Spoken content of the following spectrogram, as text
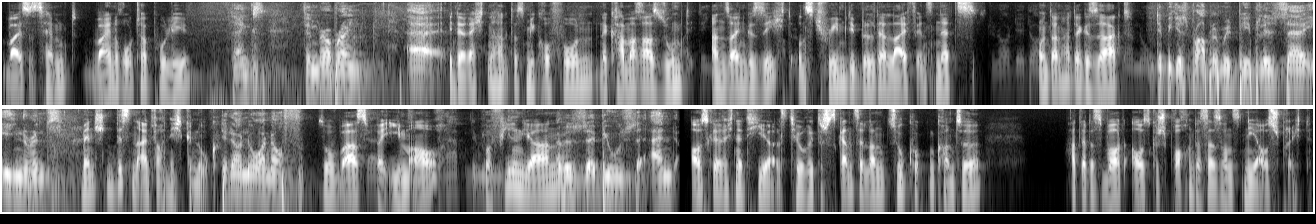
weißes Hemd, weinroter Pulli. Thanks. Finbar O'Brien. In der rechten Hand das Mikrofon, eine Kamera zoomt an sein Gesicht und streamt die Bilder live ins Netz. Und dann hat er gesagt, uh. Menschen wissen einfach nicht genug. They don't know enough. So war es bei ihm auch. Vor vielen Jahren, ausgerechnet hier, als theoretisch das ganze Land zugucken konnte, hat er das Wort ausgesprochen, das er sonst nie ausspricht.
